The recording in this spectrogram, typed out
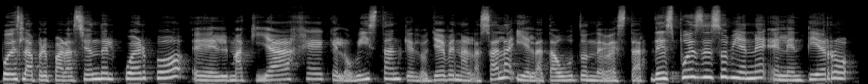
pues la preparación del cuerpo, el maquillaje, que lo vistan, que lo lleven a la sala y el ataúd donde va a estar. Después de eso viene el entierro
